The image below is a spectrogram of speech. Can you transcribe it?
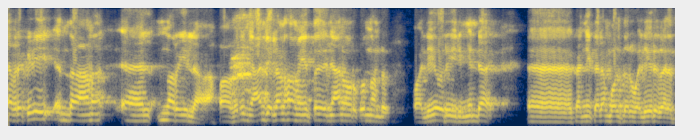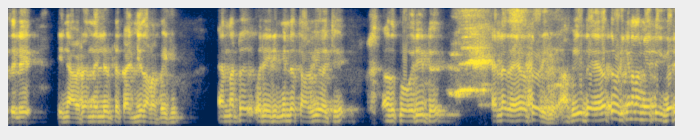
ഞവരക്കിഴി എന്താണ് എന്നറിയില്ല. അപ്പോൾ അവർ ഞാൻ ചെല്ലുന്ന സമയത്ത് ഞാൻ ഓർക്കുന്നുണ്ട് വലിയൊരു ഇരുമ്പിന്റെ കഞ്ഞിക്കലം പോലത്തെ ഒരു വലിയൊരു കലത്തിൽ ഈ ഞവരനെല്ലിട്ട് കഞ്ഞി തിളപ്പിക്കും. എന്നിട്ട് ഒരു ഇരുമ്പിന്റെ തവി വെച്ച് അത് കോരിയിട്ട് എന്റെ ദേഹത്ത് ഒഴിക്കും അപ്പൊ ഈ ദേഹത്ത് ഒഴിക്കുന്ന സമയത്ത് ഇവർ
